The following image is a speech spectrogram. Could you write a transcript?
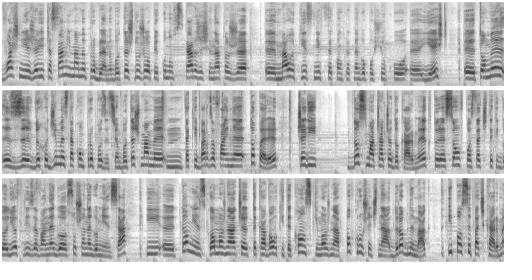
właśnie jeżeli czasami mamy problemy, bo też dużo opiekunów skarży się na to, że y, mały pies nie chce konkretnego posiłku y, jeść, y, to my z, wychodzimy z taką propozycją, bo też mamy mm, takie bardzo fajne topery, czyli dosmaczacze do karmy, które są w postaci takiego liofilizowanego, suszonego mięsa i y, to mięsko można, czy te kawałki, te kąski można pokruszyć na drobny mak i posypać karmę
